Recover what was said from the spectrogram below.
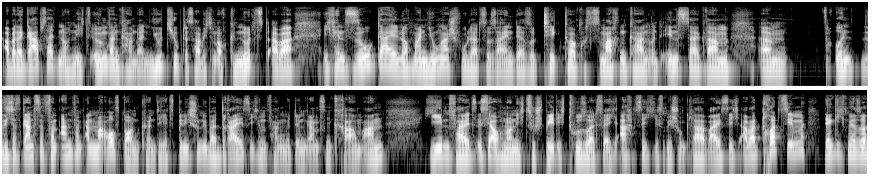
Aber da gab es halt noch nichts. Irgendwann kam dann YouTube, das habe ich dann auch genutzt. Aber ich fände es so geil, nochmal ein junger Schwuler zu sein, der so TikToks machen kann und Instagram. Ähm, und sich das Ganze von Anfang an mal aufbauen könnte. Jetzt bin ich schon über 30 und fange mit dem ganzen Kram an. Jedenfalls ist ja auch noch nicht zu spät. Ich tue so, als wäre ich 80, ist mir schon klar, weiß ich. Aber trotzdem denke ich mir so,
